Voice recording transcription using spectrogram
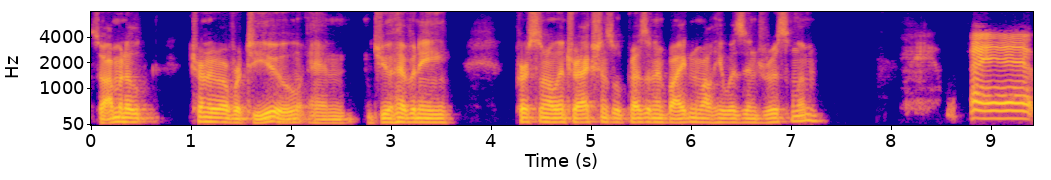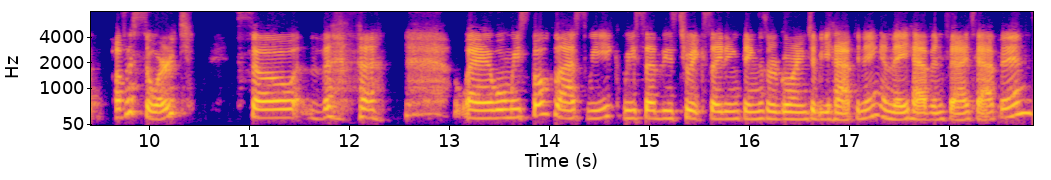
So I'm going to turn it over to you. And do you have any personal interactions with President Biden while he was in Jerusalem? Uh, of a sort. So the when we spoke last week, we said these two exciting things were going to be happening, and they have in fact happened.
